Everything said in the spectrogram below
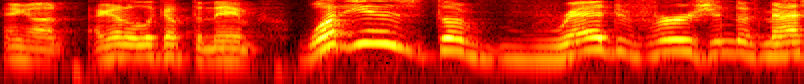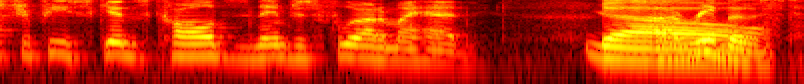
hang on. I gotta look up the name. What is the red version of Masterpiece Skids called? His name just flew out of my head. uh, oh, reboost.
